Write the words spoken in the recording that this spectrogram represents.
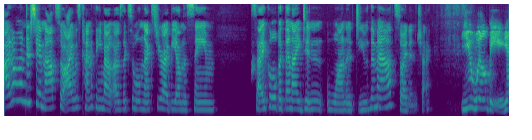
I don't understand math, so I was kind of thinking about. I was like, so will next year I'd be on the same cycle? But then I didn't want to do the math, so I didn't check. You will be. Yeah,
